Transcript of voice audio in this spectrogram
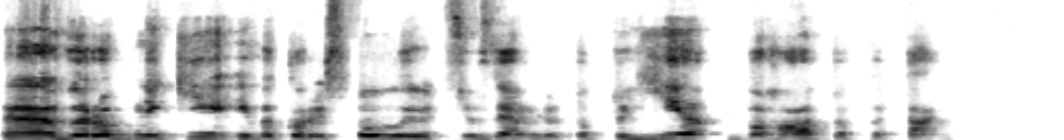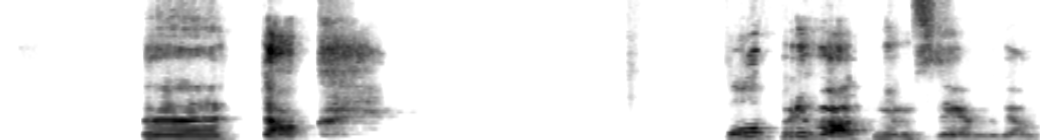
е, виробники і використовують цю землю. Тобто є багато питань. Е, так, по приватним землям.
